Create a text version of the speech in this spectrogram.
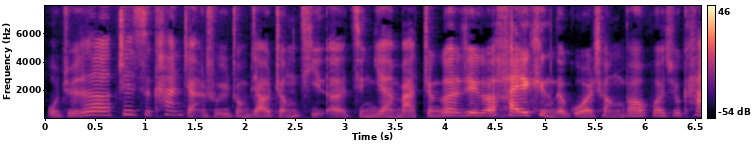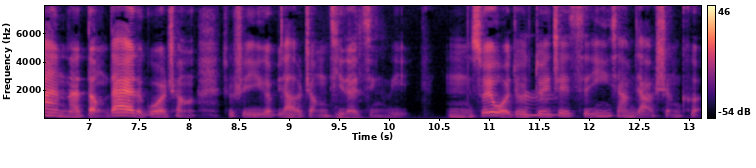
我觉得这次看展属于一种比较整体的经验吧，整个这个 hiking 的过程，包括去看呢、等待的过程，就是一个比较整体的经历。嗯，所以我就对这次印象比较深刻。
